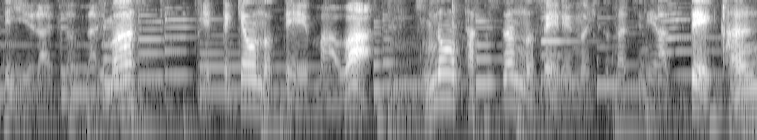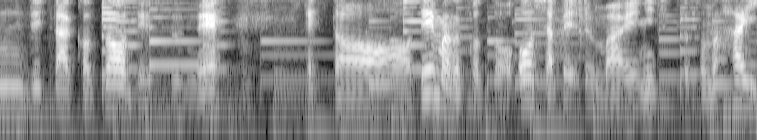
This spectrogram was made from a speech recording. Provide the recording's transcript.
ていうラジオになります。えっと、今日のテーマは昨日たくさんの精霊の人たちに会って感じたことですね。えっと、テーマのことを喋る前に、ちょっとその背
